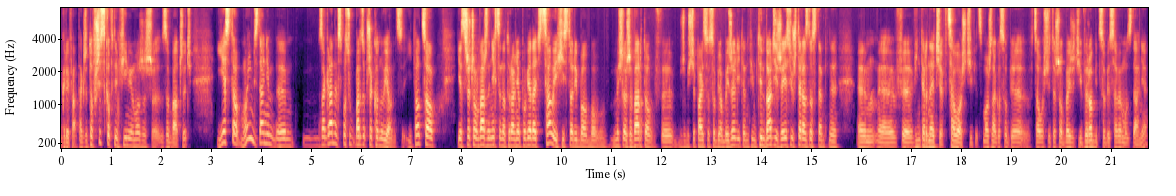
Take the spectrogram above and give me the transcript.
Gryfa. Także to wszystko w tym filmie możesz zobaczyć. Jest to moim zdaniem zagrane w sposób bardzo przekonujący. I to, co jest rzeczą ważną, nie chcę naturalnie opowiadać całej historii, bo, bo myślę, że warto, żebyście Państwo sobie obejrzeli ten film, tym bardziej, że jest już teraz dostępny w, w internecie w całości, więc można go sobie w całości też obejrzeć i wyrobić sobie samemu zdanie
